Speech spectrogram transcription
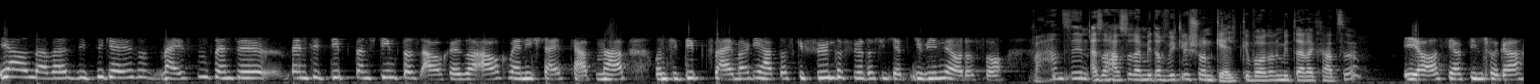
Ja, und aber das Witzige ist, meistens, wenn sie, wenn sie tippt, dann stimmt das auch. Also auch wenn ich Scheißkarten habe und sie tippt zweimal, die hat das Gefühl dafür, dass ich jetzt gewinne oder so. Wahnsinn. Also hast du damit auch wirklich schon Geld gewonnen mit deiner Katze? Ja, sehr viel sogar.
